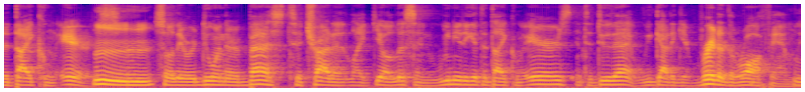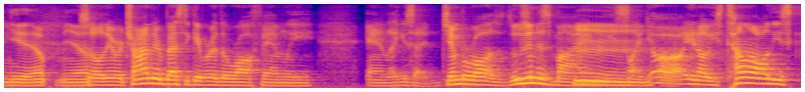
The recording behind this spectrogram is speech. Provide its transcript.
the Daikun heirs. Mm-hmm. So they were doing their best to try to like, yo, listen, we need to get the Daikun heirs, and to do that, we got to get rid of the Ral family. Yep, yep. So they were trying their best to get rid of the Ral family. And like you said, Jimba Ral is losing his mind. Mm. He's like, oh, you know, he's telling all these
